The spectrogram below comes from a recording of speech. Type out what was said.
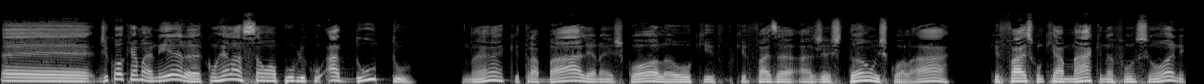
é, de qualquer maneira, com relação ao público adulto, né, que trabalha na escola ou que, que faz a, a gestão escolar, que faz com que a máquina funcione,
